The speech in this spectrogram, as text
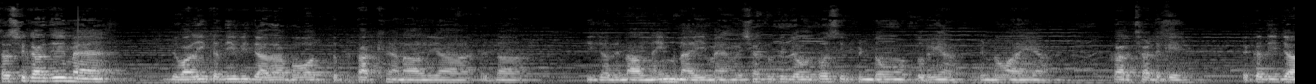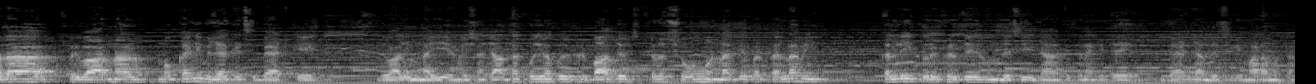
ਸਤਿ ਸ਼੍ਰੀ ਅਕਾਲ ਜੀ, ਮੈਂ ਦੀਵਾਲੀ ਕਦੀ ਵੀ ਜ਼ਿਆਦਾ ਬਹੁਤ ਪਟਾਖਿਆਂ ਨਾਲ ਜਾਂ ਇਦਾਂ ਚੀਜ਼ਾਂ ਦੇ ਨਾਲ ਨਹੀਂ ਮਨਾਈ। ਮੈਂ ਹਮੇਸ਼ਾ, ਕਿਉਂਕਿ ਜਦੋਂ ਤੋਂ ਅਸੀਂ ਪਿੰਡੋਂ ਤੁਰੇ ਆ ਪਿੰਡੋਂ ਆਏ ਆ ਘਰ ਛੱਡ ਕੇ, ਤੇ ਕਦੀ ਜ਼ਿਆਦਾ ਪਰਿਵਾਰ ਨਾਲ ਮੌਕਾ ਹੀ ਨਹੀਂ ਮਿਲਿਆ ਕਿ ਅਸੀਂ ਬੈਠ ਕੇ ਦੀਵਾਲੀ ਮਨਾਈਏ ਹਮੇਸ਼ਾ। ਜਾਂ ਤਾਂ ਕੋਈ ਨਾ ਕੋਈ ਫਿਰ ਬਾਅਦ ਦੇ ਵਿੱਚ ਚਲੋ ਸ਼ੋਅ ਹੋਣ ਲੱਗੇ ਪਰ ਪਹਿਲਾਂ ਵੀ ਇਕੱਲੇ ਤੁਰੇ ਫਿਰਦੇ ਹੁੰਦੇ ਸੀ ਜਾਂ ਕਿਤੇ ਨਾ ਕਿਤੇ ਬੈਠ ਜਾਂਦੇ ਸੀਗੇ ਮਾੜਾ ਮੋਟਾ।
